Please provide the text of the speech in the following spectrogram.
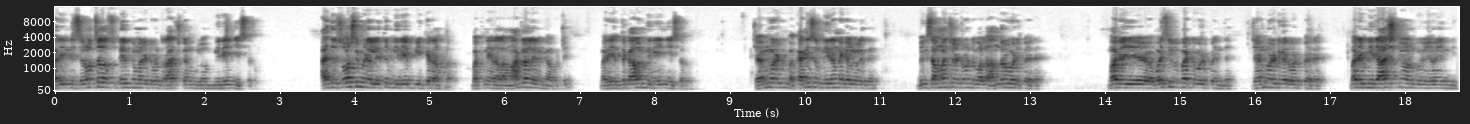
మరి ఇన్ని సంవత్సరాలు సుదీర్ఘమైనటువంటి రాజకీయంలో మీరేం చేశారు? అయితే సోషల్ మీడియాలో అయితే మీరేం పీకారు అంటున్నారు. బట్ నేను అలా మాట్లాడలేను కాబట్టి మరి ఎంతకాలం మీరు ఏం చేశారు? జగన్మోహన్ రెడ్డి కనీసం మీరన్నా గెలవలేదే. మీకు సంబంధించినటువంటి వాళ్ళు అందరూ ఓడిపోయారే. మరి వైసీపీ పార్టీ ఓడిపోయింది. జగన్మోహన్ రెడ్డి గారు ఓడిపోయారే. మరి మీ రాజకీయం అనుభవం ఏమైంది?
